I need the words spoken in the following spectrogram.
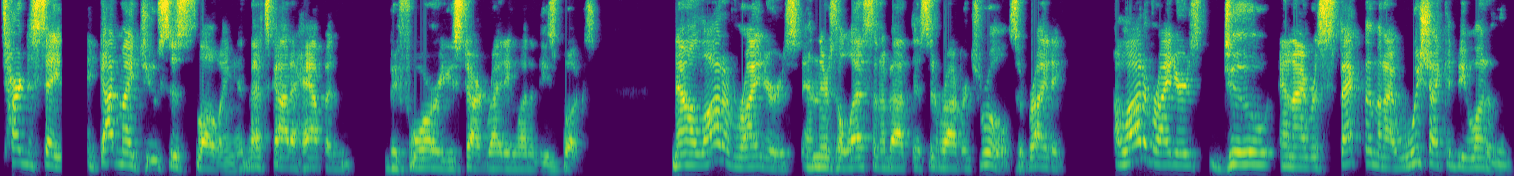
it's hard to say, it got my juices flowing. And that's got to happen before you start writing one of these books. Now, a lot of writers, and there's a lesson about this in Robert's Rules of Writing, a lot of writers do, and I respect them, and I wish I could be one of them.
